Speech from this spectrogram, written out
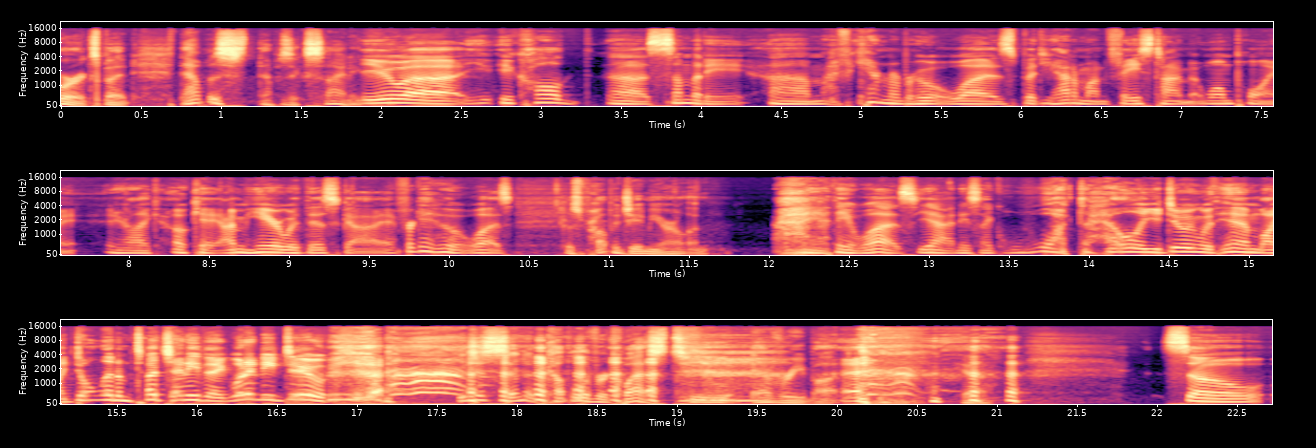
works. But that was that was exciting. You uh you, you called uh somebody um I can't remember who it was but you had him on FaceTime at one point and you're like okay I'm here with this guy I forget who it was It was probably Jamie Arlen. I think it was yeah and he's like what the hell are you doing with him like don't let him touch anything what did he do He just sent a couple of requests to everybody. Yeah. so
